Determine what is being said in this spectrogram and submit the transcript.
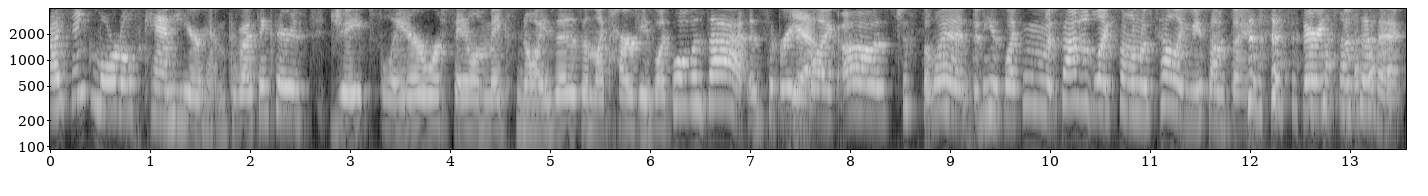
I think mortals can hear him because I think there's japes later where Salem makes noises and like Harvey's like, "What was that?" and Sabrina's Yeah. like, "Oh, it's just the wind," and he's like, mm, "It sounded like someone was telling me something very specific."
